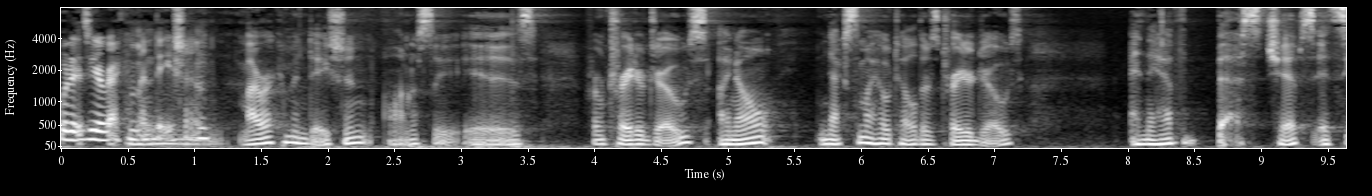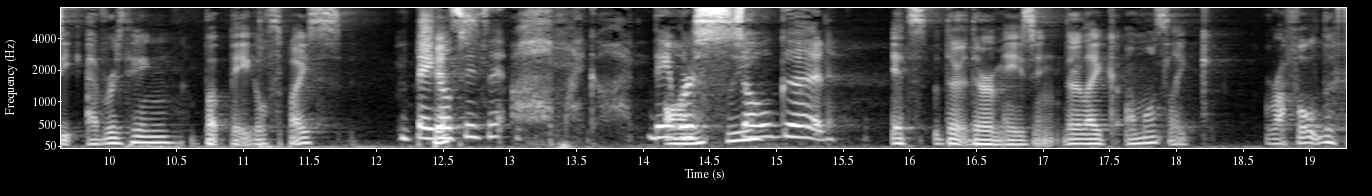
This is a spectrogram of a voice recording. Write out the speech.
what is your recommendation? My recommendation, honestly, is from Trader Joe's. I know next to my hotel there's Trader Joe's, and they have the best chips. It's the everything but bagel spice Bagel chips. season. Oh my god, they were so good. It's they're they're amazing. They're like almost like ruffled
